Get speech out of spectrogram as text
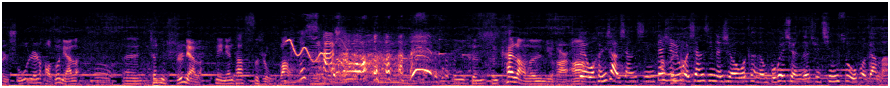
很熟，认识好多年了，嗯，嗯，将近十年了。那年他四十五，忘了，别瞎说。一个很很开朗的女孩啊。对我很少伤心，但是如果伤心的时候，我可能不会选择去倾诉或干嘛，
